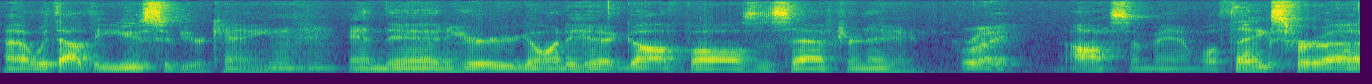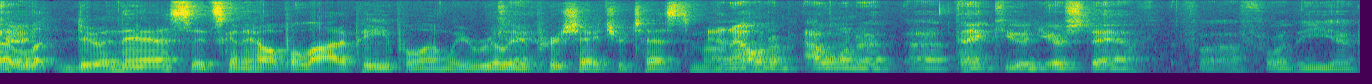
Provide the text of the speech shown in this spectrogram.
uh, without the use of your cane, Mhm. and then here you're going to hit golf balls this afternoon. right. Awesome, man. Well, thanks for uh, Okay. doing this. It's going to help a lot of people, and we really Okay. appreciate your testimony. And I want to I want to uh, thank you and your staff for, for the uh,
